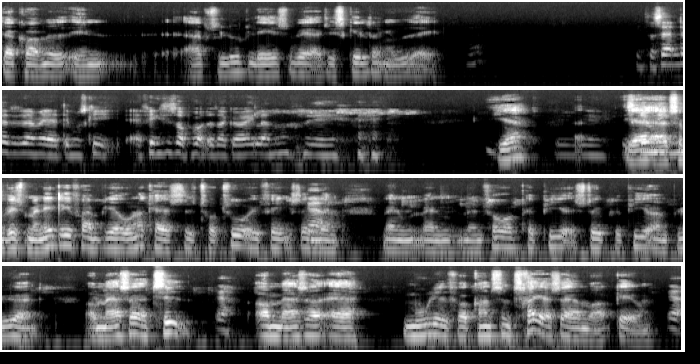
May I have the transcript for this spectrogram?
der er kommet en absolut læseværdig skildring ud af. Ja. Interessant er det der med, at det måske er fængselsopholdet, der gør et eller andet. Ja, ja altså hvis man ikke ligefrem bliver underkastet tortur i fængsel, ja. men, men, men man får et papir, et stykke papir og en blyant, og masser af tid, ja. og masser af mulighed for at koncentrere sig om opgaven, ja.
